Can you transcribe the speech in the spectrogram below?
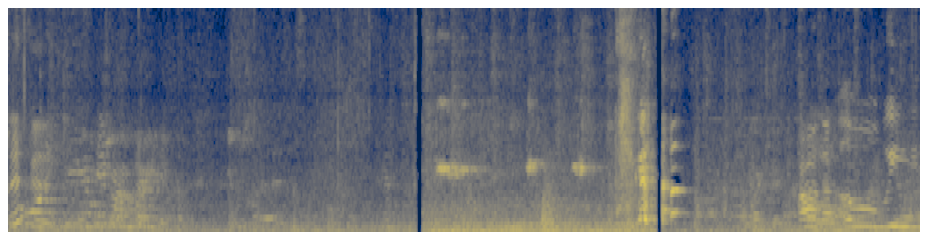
this is. oh, that's Oh, we.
